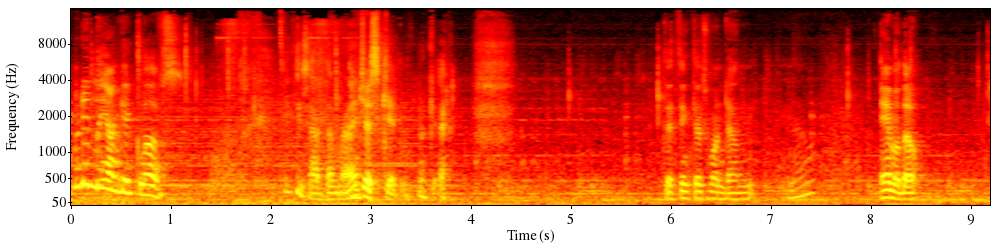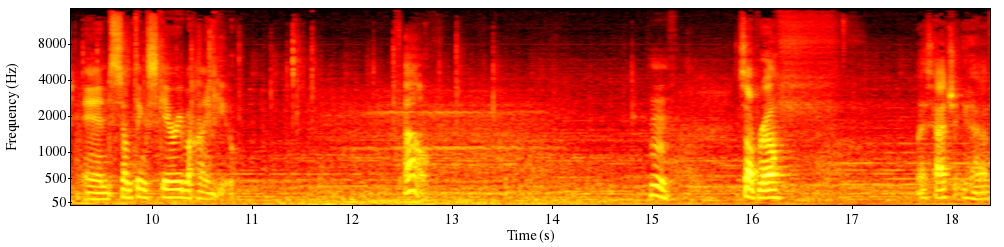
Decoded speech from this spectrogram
Where did Leon get gloves? I think he's had them, right? I'm just kidding. Okay. I think there's one down. No? Ammo, though. And something scary behind you. Oh. Hmm. What's up, bro? Nice hatchet you have.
